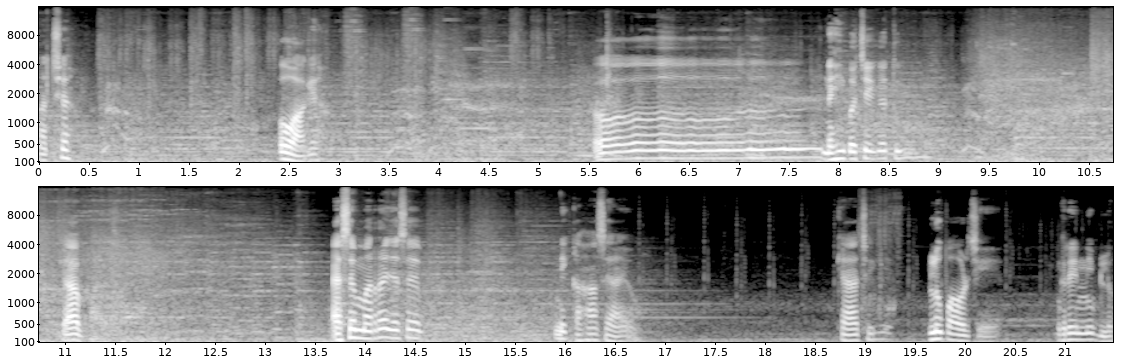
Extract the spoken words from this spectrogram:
अच्छा। ओ, आ गया। ओ, नहीं बचेगा तू। क्या भाई ऐसे मर रहे जैसे नहीं कहाँ से आए हो। क्या चाहिए? ब्लू पावर चाहिए। ग्रीन नहीं blue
